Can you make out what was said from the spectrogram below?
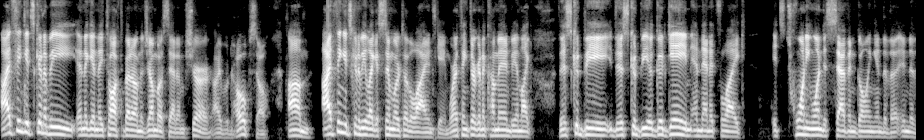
I think it's going to be, and again, they talked about it on the jumbo set. I'm sure. I would hope so. Um, I think it's going to be like a similar to the Lions game, where I think they're going to come in being like, "This could be, this could be a good game," and then it's like it's 21 to seven going into the into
